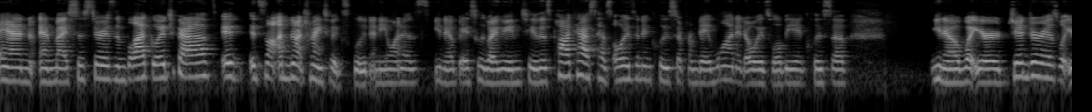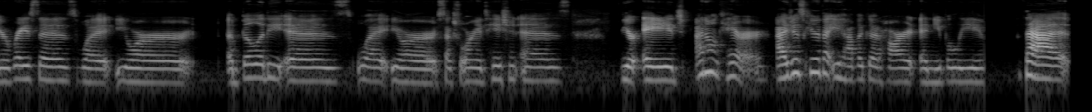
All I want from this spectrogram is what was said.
and and my sisters in black witchcraft it, it's not i'm not trying to exclude anyone is you know basically what i'm getting to this podcast has always been inclusive from day one it always will be inclusive you know what your gender is what your race is what your ability is what your sexual orientation is your age. I don't care. I just care that you have a good heart and you believe that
